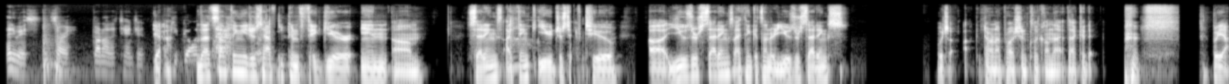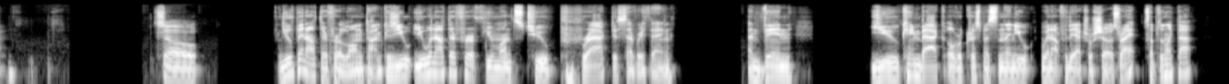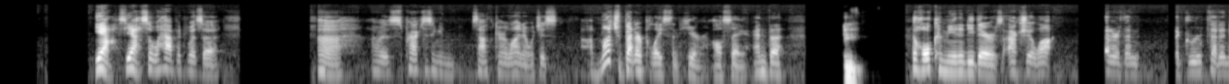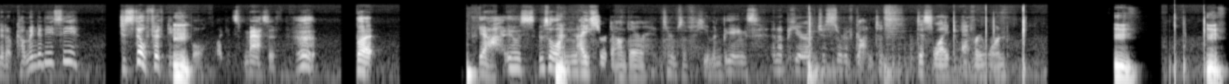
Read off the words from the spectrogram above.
Anyways, sorry, on a tangent. Yeah. Keep going. That's something you just have to configure in um, settings. I think you just have to uh, user settings. I think it's under user settings. Which uh, darn, I probably shouldn't click on that. That could. but yeah. So you've been out there for a long time because you you went out there for a few months to practice everything, and then you came back over Christmas, and then you went out for the actual shows, right? Something like that. Yeah, yeah. So what happened was, uh, uh, I was practicing in South Carolina, which is a much better place than here, I'll say. And the Mm. the whole community there is actually a lot better than the group that ended up coming to DC, which is still 50 Mm. people. Like it's massive, but yeah, it was it was a lot Hmm. nicer down there in terms of human beings. And up here, I've just sort of gotten to dislike everyone. Mm. Mm.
